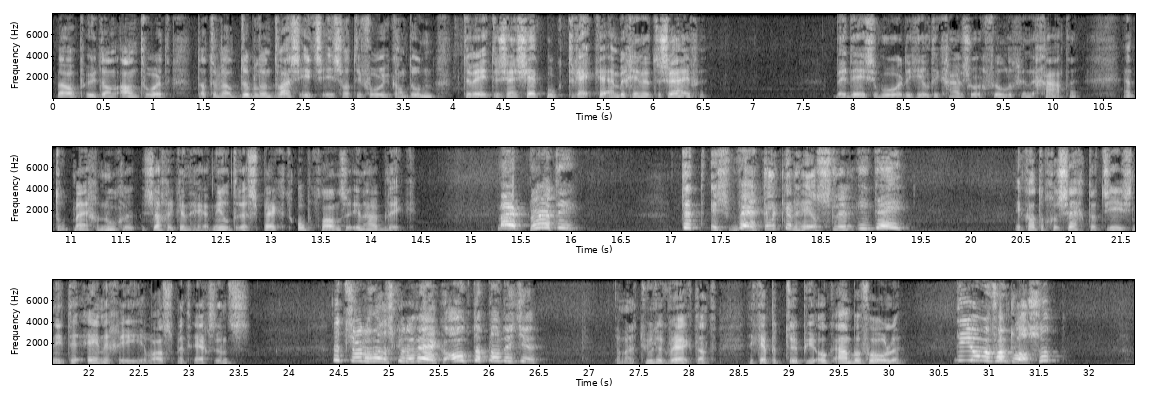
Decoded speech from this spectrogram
Waarop u dan antwoordt dat er wel dubbel en dwars iets is wat hij voor u kan doen, te weten zijn checkboek trekken en beginnen te schrijven. Bij deze woorden hield ik haar zorgvuldig in de gaten, en tot mijn genoegen zag ik een hernieuwd respect opglanzen in haar blik. Maar Bertie, dit is werkelijk een heel slim idee. Ik had toch gezegd dat Jeeves niet de enige hier was met hersens? Het zou nog wel eens kunnen werken, ook dat plannetje. Ja, maar natuurlijk werkt dat. Ik heb het Tuppy ook aanbevolen. Die jongen van Glossop?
